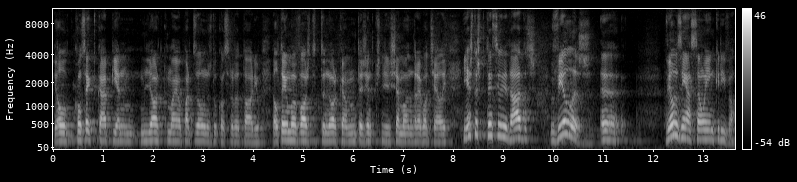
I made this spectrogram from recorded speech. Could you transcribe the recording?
Ele consegue tocar piano melhor do que a maior parte dos alunos do conservatório. Ele tem uma voz de tenor que há muita gente que lhe chama André Bocelli. E estas potencialidades, vê-las uh, vê-las em ação é incrível.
